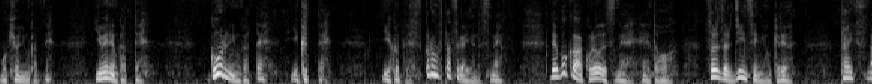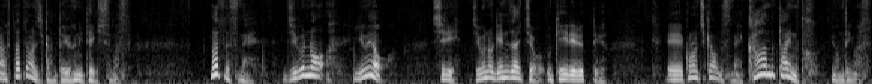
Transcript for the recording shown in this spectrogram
目標に向かって夢に向かってゴールに向かっていくっていうことです。この2つがいるんですね。で僕はこれをですね、えーと、それぞれ人生における大切な2つの時間というふうに定義してます。まずですね自分の夢を知り自分の現在地を受け入れるっていう、えー、この時間をですねカームタイムと呼んでいます。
